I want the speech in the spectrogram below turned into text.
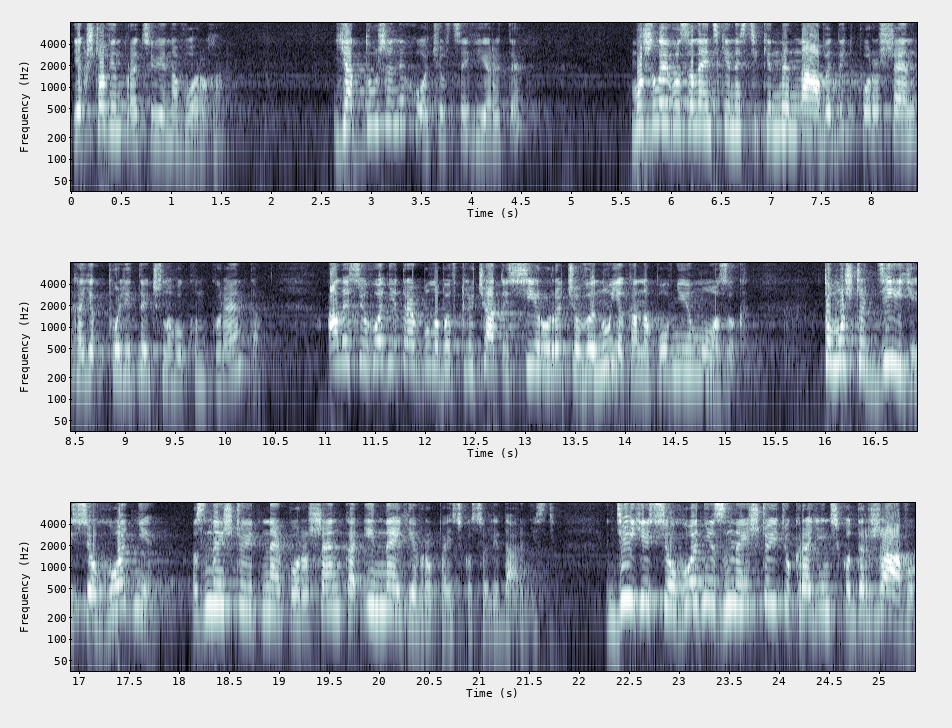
якщо він працює на ворога. Я дуже не хочу в це вірити. Можливо, Зеленський настільки ненавидить Порошенка як політичного конкурента, але сьогодні треба було би включати сіру речовину, яка наповнює мозок. Тому що дії сьогодні знищують не Порошенка і не європейську солідарність. Дії сьогодні знищують українську державу.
